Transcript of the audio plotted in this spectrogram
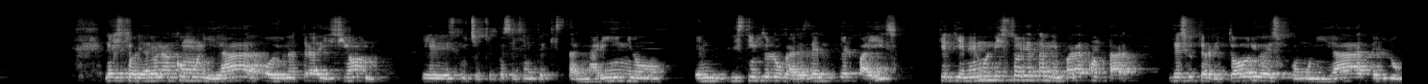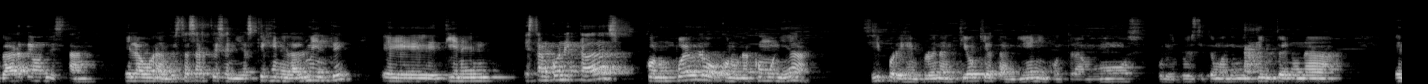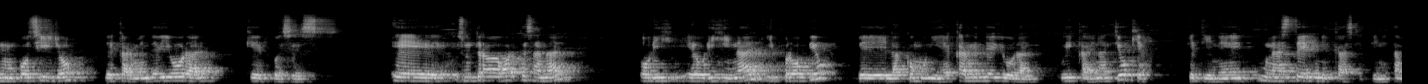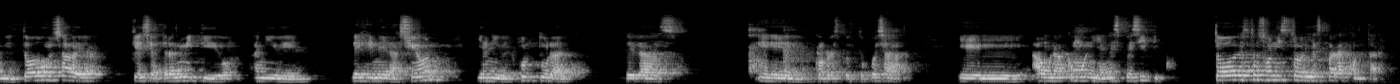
la historia de una comunidad o de una tradición. Eh, escuché que pues, hay gente que está en Nariño, en distintos lugares del, del país, que tienen una historia también para contar de su territorio, de su comunidad, del lugar de donde están elaborando estas artesanías que generalmente eh, tienen, están conectadas con un pueblo o con una comunidad. ¿sí? Por ejemplo, en Antioquia también encontramos, por ejemplo, estoy tomando un tinto en, una, en un pocillo de Carmen de Viboral, que pues es, eh, es un trabajo artesanal eh, original y propio de la comunidad de Carmen de Viboral, ubicada en Antioquia, que tiene unas técnicas, que tiene también todo un saber que se ha transmitido a nivel de generación y a nivel cultural de las, eh, con respecto pues a, eh, a una comunidad en específico. Todo esto son historias para contar.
